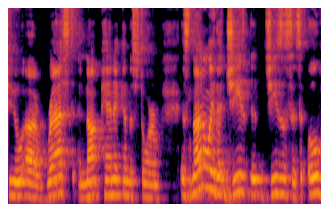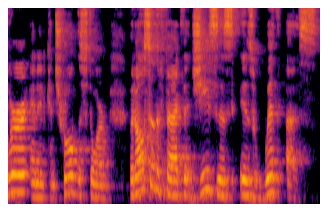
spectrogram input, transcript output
to uh, rest and not panic in the storm is not only that Jesus is over and in control of the storm, but also the fact that Jesus is with us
